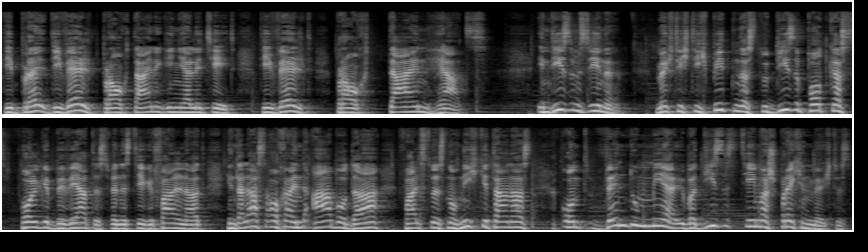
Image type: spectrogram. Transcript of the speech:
die, die Welt braucht deine Genialität, die Welt braucht dein Herz. In diesem Sinne, möchte ich dich bitten, dass du diese Podcast-Folge bewertest, wenn es dir gefallen hat. Hinterlass auch ein Abo da, falls du es noch nicht getan hast. Und wenn du mehr über dieses Thema sprechen möchtest,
